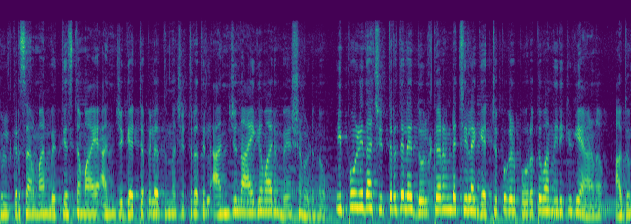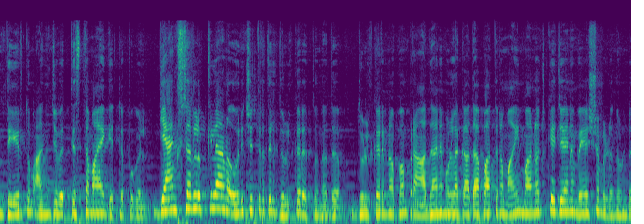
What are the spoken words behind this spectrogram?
ദുൽഖർ സൽമാൻ വ്യത്യസ്തമായ അഞ്ച് ഗെറ്റപ്പിലെത്തുന്ന ചിത്രത്തിൽ അഞ്ചു നായികമാരും വേഷമിടുന്നു. ഇപ്പോഴിതാ ചിത്രത്തിലെ ദുൽഖറിന്റെ ചില ഗെറ്റപ്പുകൾ പുറത്തു വന്നിരിക്കുകയാണ്. അതും തീർത്തും അഞ്ച് വ്യത്യസ്തമായ ഗെറ്റപ്പുകൾ. ഗ്യാങ്സ്റ്റർ ലുക്കിലാണ് ഒരു ചിത്രത്തിൽ ദുൽഖർ എത്തുന്നത്. ദുൽഖറിനൊപ്പം പ്രാധാന്യമുള്ള കഥാപാത്രമായി മനോജ് കെ ജയനും വേഷമിടുന്നുണ്ട്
